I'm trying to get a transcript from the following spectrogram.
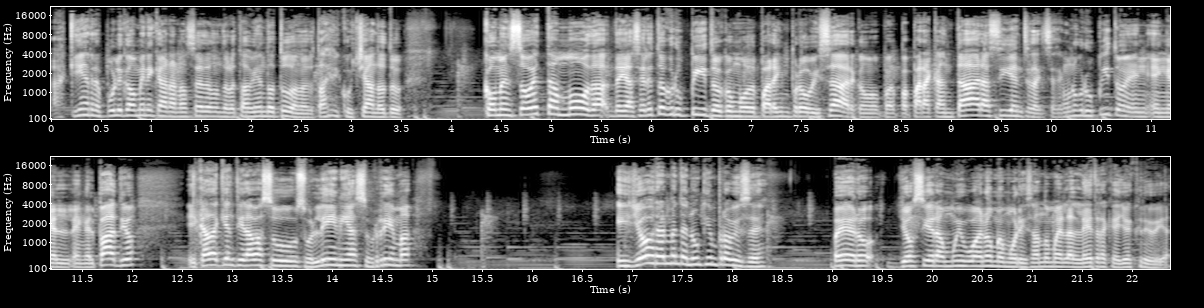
aquí en República Dominicana, no sé de dónde lo estás viendo tú, dónde lo estás escuchando tú comenzó esta moda de hacer estos grupitos como para improvisar, como para cantar así, hacían unos grupitos en, el, patio y cada quien tiraba sus líneas, sus rimas. Y yo realmente nunca improvisé, pero yo sí era muy bueno memorizándome las letras que yo escribía.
